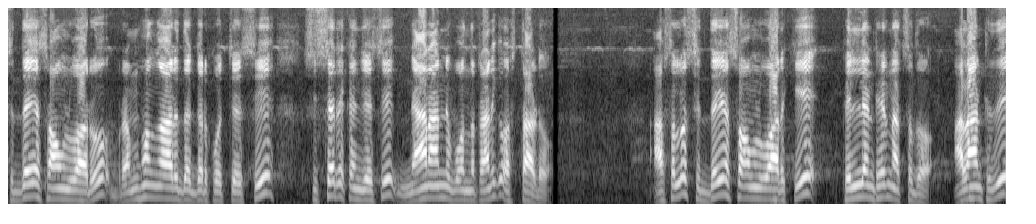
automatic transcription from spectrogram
సిద్ధయ్య స్వాముల వారు బ్రహ్మం గారి దగ్గరకు వచ్చేసి శిష్యరికం చేసి జ్ఞానాన్ని పొందటానికి వస్తాడు. అసలు సిద్ధయ్య స్వాముల వారికి పెళ్ళి అంటే నచ్చదు. అలాంటిది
